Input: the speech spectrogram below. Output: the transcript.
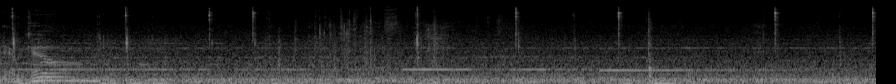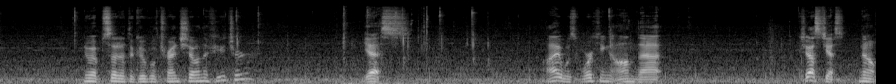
There we go. New episode of the Google Trend Show in the future? Yes. I was working on that just yes. No,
